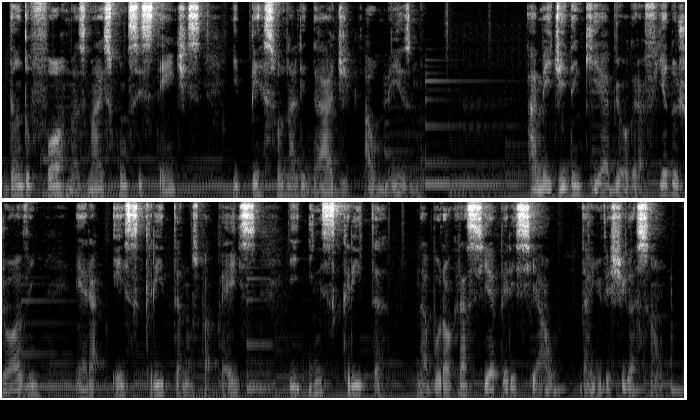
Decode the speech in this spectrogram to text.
dando formas mais consistentes e personalidade ao mesmo. À medida em que a biografia do jovem era escrita nos papéis e inscrita na burocracia pericial da investigação.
